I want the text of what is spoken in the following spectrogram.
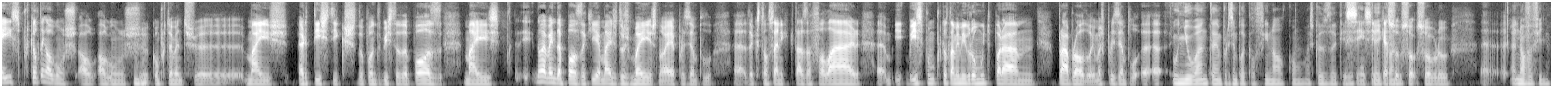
é isso, porque ele tem alguns, al- alguns Uhum. eh, comportamentos eh, mais artísticos do ponto de vista da pose, mais. Não é bem da pós aqui, é mais dos meios, não é? Por exemplo, uh, da questão cénica que estás a falar. Uh, isso porque ele também migrou muito para, um, para a Broadway. Mas, por exemplo. Uh, o New One tem, por exemplo, aquele final com as coisas aqui. Sim, sim, que é, é so, so, sobre. O, a nova filha.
